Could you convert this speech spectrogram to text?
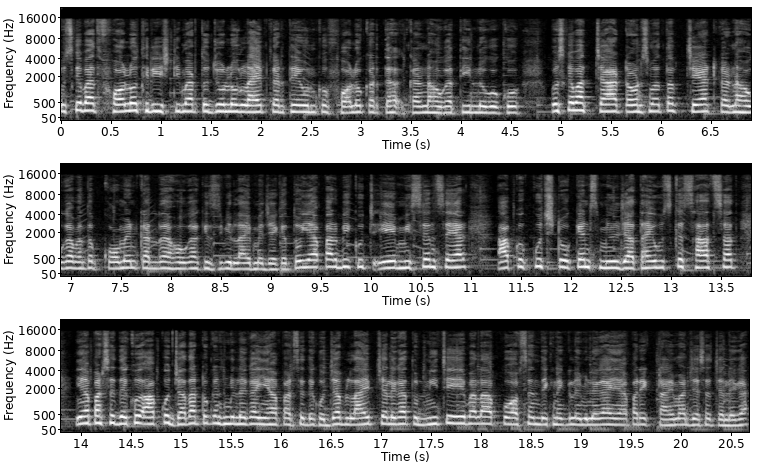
उसके बाद फॉलो थ्री स्ट्रीमर तो जो लोग लाइव करते हैं, उनको फॉलो करते, करना होगा तीन लोगों को। उसके बाद चार टर्न्स मतलब चैट करना होगा मतलब कॉमेंट करना होगा किसी भी लाइव में जाकर। तो यहाँ पर भी कुछ, ए मिशन शेयर आपको कुछ टोकन्स मिल जाता है। उसके साथ साथ यहाँ पर से देखो, आपको ज़्यादा टोकन्स मिलेगा। यहाँ पर से देखो, जब लाइव चलेगा तो नीचे ये वाला आपको ऑप्शन देखने के लिए मिलेगा। यहाँ पर एक टाइमर जैसा चलेगा।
